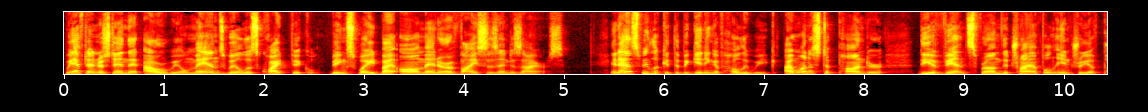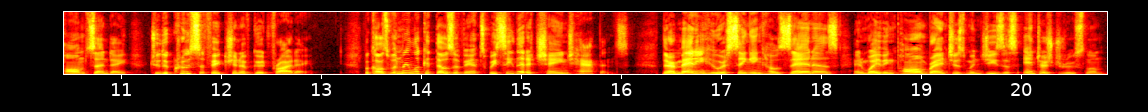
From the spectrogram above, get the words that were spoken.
We have to understand that our will, man's will, is quite fickle, being swayed by all manner of vices and desires. And as we look at the beginning of Holy Week, I want us to ponder the events from the triumphal entry of Palm Sunday to the crucifixion of Good Friday. Because when we look at those events, we see that a change happens. There are many who are singing hosannas and waving palm branches when Jesus enters Jerusalem,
